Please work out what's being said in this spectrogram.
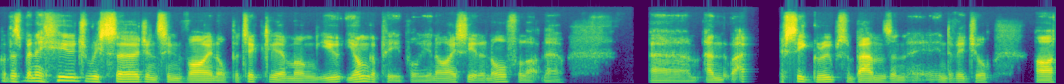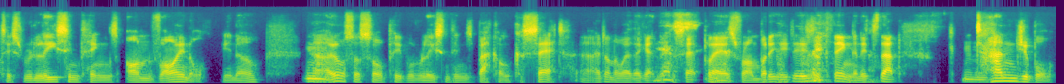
but there's been a huge resurgence in vinyl, particularly among you, younger people. You know, I see it an awful lot now, um, and I see groups and bands and uh, individual artists releasing things on vinyl. You know, Mm. I also saw people releasing things back on cassette. Uh, I don't know where they're getting yes. the cassette players from, but it, it is a thing, and it's that mm. tangible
